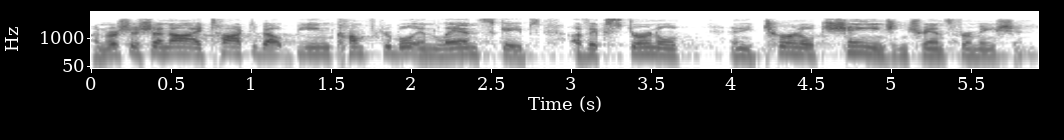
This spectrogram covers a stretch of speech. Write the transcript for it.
On Rosh Hashanah, I talked about being comfortable in landscapes of external and eternal change and transformation.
